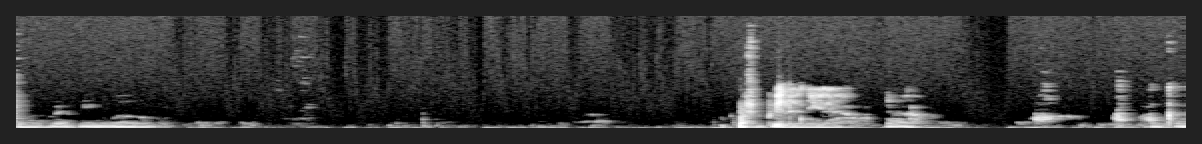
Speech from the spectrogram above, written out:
for every row. Should be linear, yeah. Okay.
